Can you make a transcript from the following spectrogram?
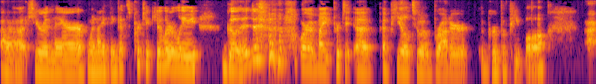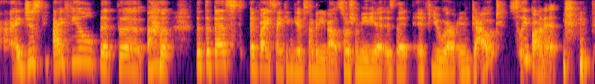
uh, here and there when I think it's particularly good, or it might parti- uh, appeal to a broader group of people. I just I feel that the uh, that the best advice I can give somebody about social media is that if you are in doubt, sleep on it.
